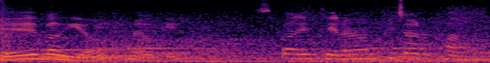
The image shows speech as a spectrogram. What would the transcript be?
대박이야 여기 스파게티랑 피자를 파는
